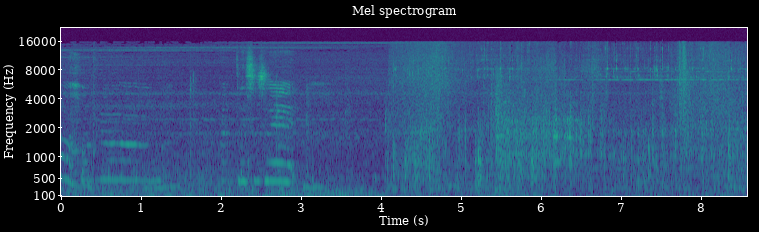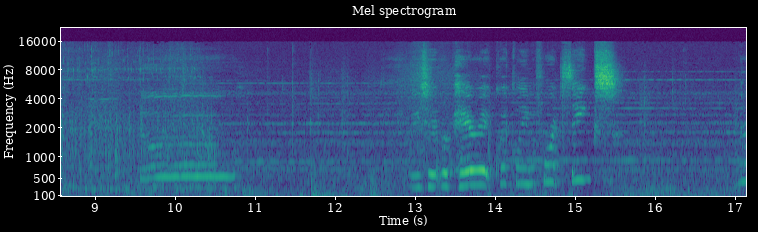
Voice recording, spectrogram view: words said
Oh no. This is it. Need to repair it quickly before it sinks. No.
